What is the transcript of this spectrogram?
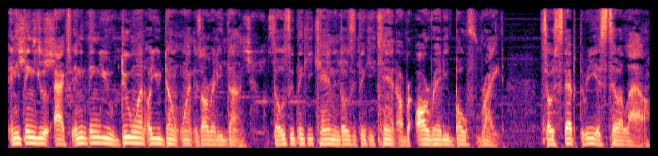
Anything you ask, anything you do want or you don't want is already done. Those who think he can and those who think he can't are already both right. So step three is to allow.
